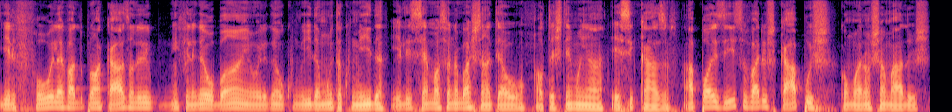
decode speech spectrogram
e ele foi levado para uma casa onde ele, enfim, ele ganhou banho, ele ganhou comida, muita comida. E ele se emociona bastante ao, ao testemunhar esse caso. Após isso, vários capos, como eram chamados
